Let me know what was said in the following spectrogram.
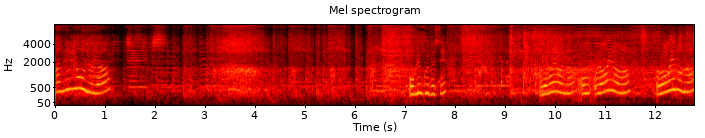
benden iyi oluyor ya. Goblin kulübesi. Oyalayın onu. O- oyalayın onu. Oyalayın onu.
